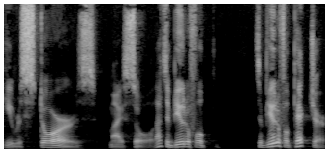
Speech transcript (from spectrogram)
he restores my soul. That's a beautiful, it's a beautiful picture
